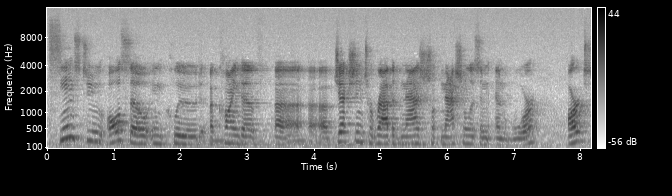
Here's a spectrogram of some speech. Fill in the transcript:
seems to also include a kind of uh, objection to rabid nationalism and war. Art,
